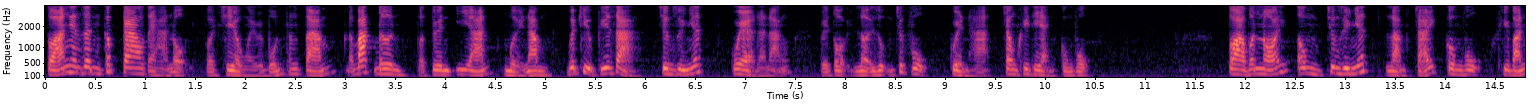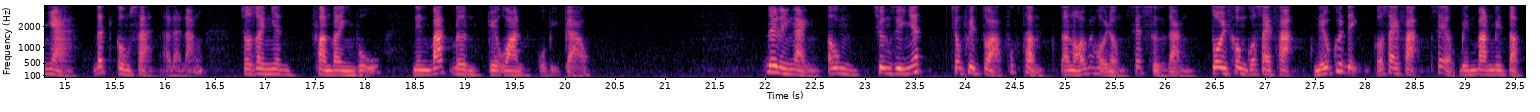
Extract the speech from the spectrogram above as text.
Tòa án Nhân dân cấp cao tại Hà Nội vào chiều ngày 14 tháng 8 đã bác đơn và tuyên y án 10 năm với cựu ký giả Trương Duy Nhất quê ở Đà Nẵng về tội lợi dụng chức vụ quyền hạn trong khi thi hành công vụ. Tòa vẫn nói ông Trương Duy Nhất làm trái công vụ khi bán nhà, đất công sản ở Đà Nẵng cho doanh nhân Phan Văn Anh Vũ nên bác đơn kêu oan của bị cáo. Đây là hình ảnh ông Trương Duy Nhất trong phiên tòa phúc thẩm đã nói với hội đồng xét xử rằng tôi không có sai phạm, nếu quyết định có sai phạm sẽ ở bên ban biên tập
